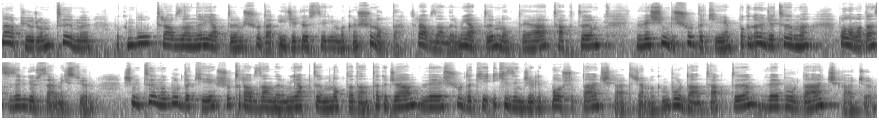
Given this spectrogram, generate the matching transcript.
Ne yapıyorum? Tığımı bakın bu trabzanları yaptığım şuradan iyice göstereyim bakın şu nokta. Trabzanlarımı yaptığım noktaya taktım ve şimdi şuradaki bakın önce tığımı dolamadan size bir göstermek istiyorum. Şimdi tığımı buradaki şu trabzanlarımı yaptığım noktadan takacağım ve şuradaki iki zincirlik boşluktan çıkartacağım. Bakın buradan taktım ve buradan çıkartıyorum.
